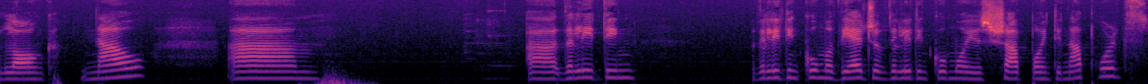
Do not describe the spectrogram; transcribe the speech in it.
long now. Um, uh, the leading the leading Kumo, the edge of the leading Kumo is sharp pointing upwards.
